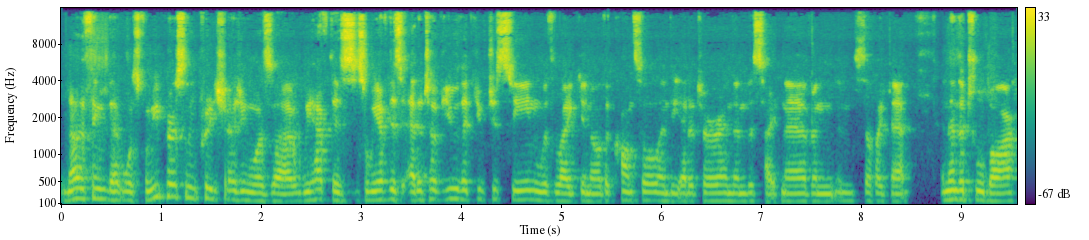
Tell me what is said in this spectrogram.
another thing that was for me personally pretty challenging was uh, we have this. So we have this editor view that you've just seen with like you know the console and the editor, and then the side nav and, and stuff like that, and then the toolbar.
